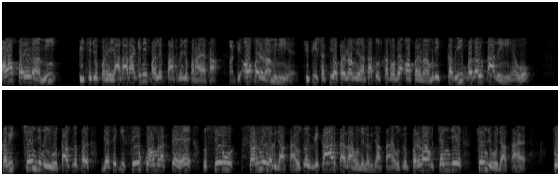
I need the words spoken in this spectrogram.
अपरिणामी पीछे जो पढ़े याद आ रहा कि नहीं? पहले पाठ में जो पढ़ाया था हाँ कि अपरिणामिनी है। चिति शक्ति अपरिणामी अर्थात तो उसका स्वभाव अपरिणामिनी। कभी बदलता नहीं है वो। कभी चेंज नहीं होता। उसमें पर, जैसे कि सेव को हम रखते हैं तो सेव सड़ने लग जाता है। उसमें विकार पैदा होने लग जाता है। उसमें परिणाम चेंजे चेंज हो जाता है। तो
